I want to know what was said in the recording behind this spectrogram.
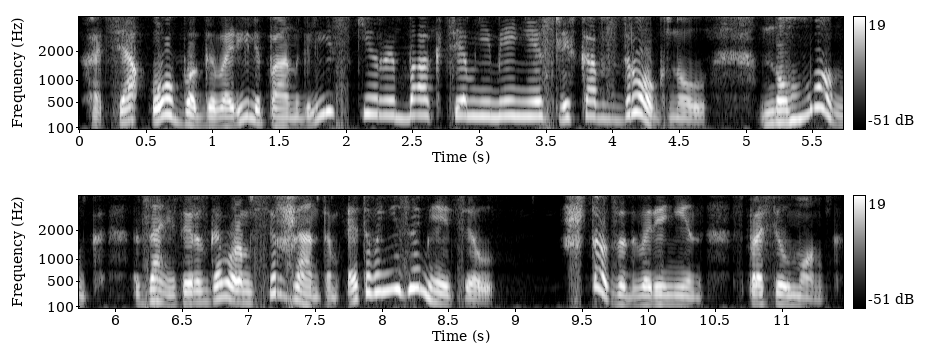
Хотя оба говорили по-английски, рыбак, тем не менее, слегка вздрогнул. Но Монк, занятый разговором с сержантом, этого не заметил. «Что за дворянин?» — спросил Монк.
